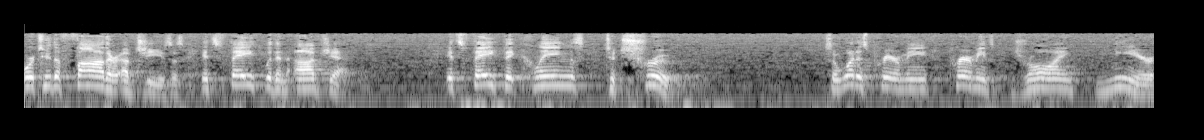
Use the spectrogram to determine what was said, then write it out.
or to the Father of Jesus. It's faith with an object. It's faith that clings to truth. So, what does prayer mean? Prayer means drawing near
